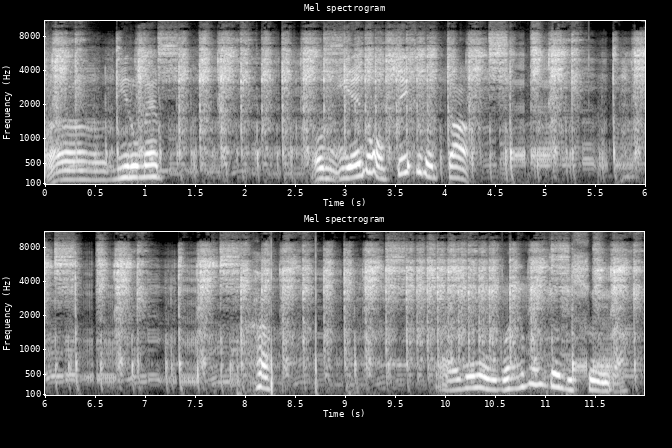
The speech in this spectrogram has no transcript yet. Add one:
아, 미로맵. 어, 얘도 업데이트 됐다. 하. 알기는 이거 해본 적 있습니다.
